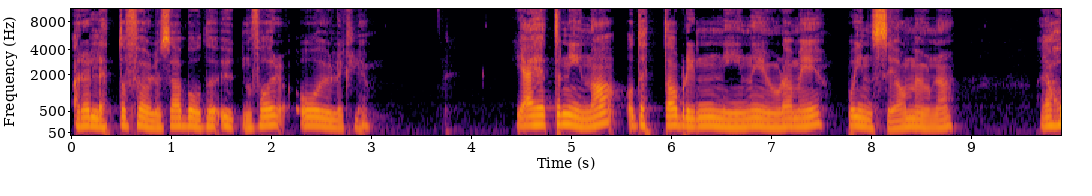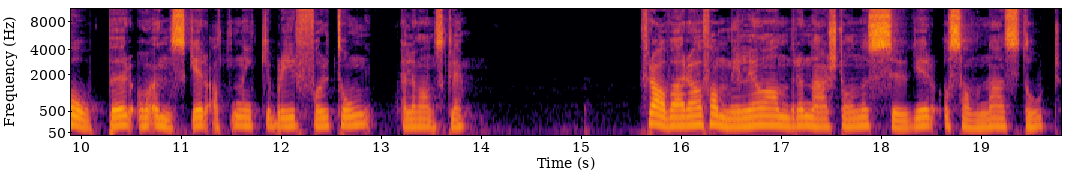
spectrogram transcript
er det lett å føle seg både utenfor og ulykkelig. Jeg heter Nina, og dette blir den niende jula mi på innsida av murene. Jeg håper og ønsker at den ikke blir for tung eller vanskelig. Fraværet av familie og andre nærstående suger, og savnet er stort.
